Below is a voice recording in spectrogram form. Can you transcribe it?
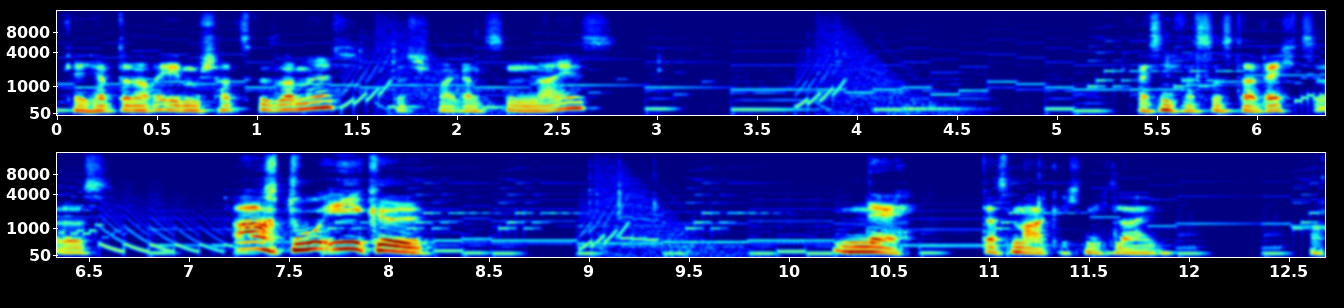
Okay, ich habe da noch eben Schatz gesammelt. Das ist schon mal ganz nice. Weiß nicht, was das da rechts ist. Ach du Ekel! Nee, das mag ich nicht leiden. Oh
